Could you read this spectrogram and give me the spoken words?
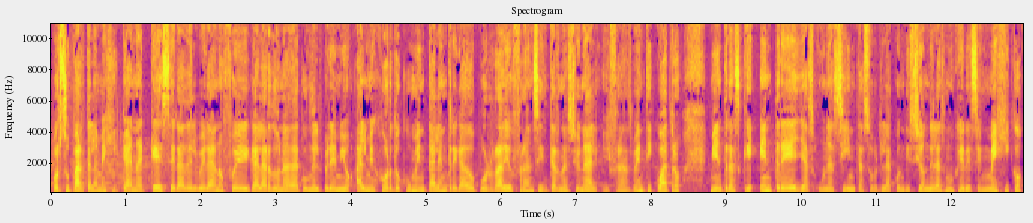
Por su parte, la mexicana ¿Qué será del verano? fue galardonada con el premio al mejor documental entregado por Radio Francia Internacional y France 24, mientras que entre ellas una cinta sobre la condición de las mujeres en México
